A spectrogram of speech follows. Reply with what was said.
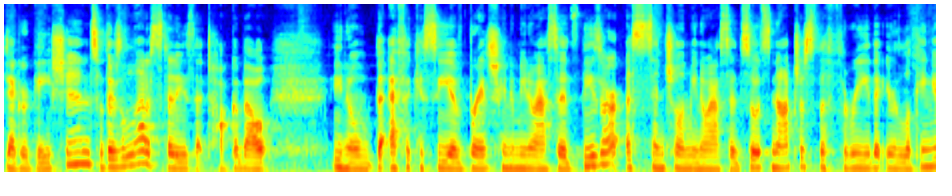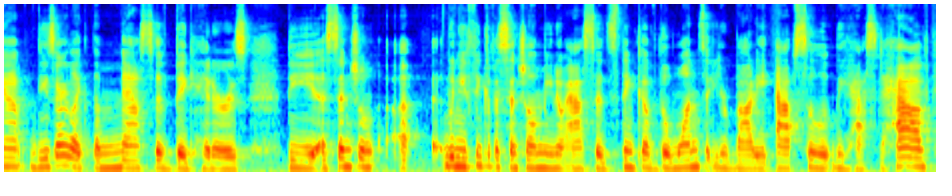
degradation. So, there's a lot of studies that talk about you know, the efficacy of branched chain amino acids. These are essential amino acids. So it's not just the three that you're looking at. These are like the massive big hitters. The essential, uh, when you think of essential amino acids, think of the ones that your body absolutely has to have.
